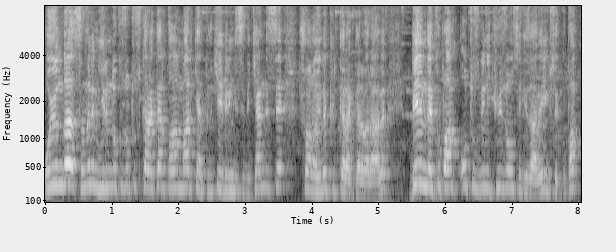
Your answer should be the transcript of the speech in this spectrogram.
Oyunda sanırım 29-30 karakter falan varken Türkiye birincisiydi kendisi. Şu an oyunda 40 karakter var abi. Benim de kupam 30.218 abi en yüksek kupam.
